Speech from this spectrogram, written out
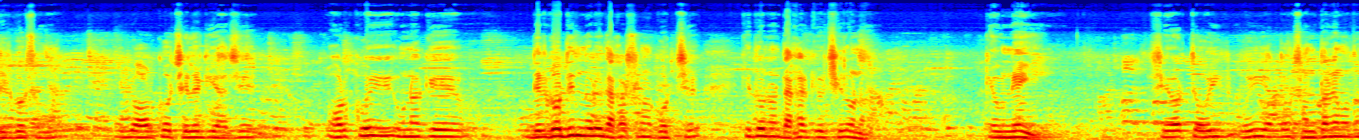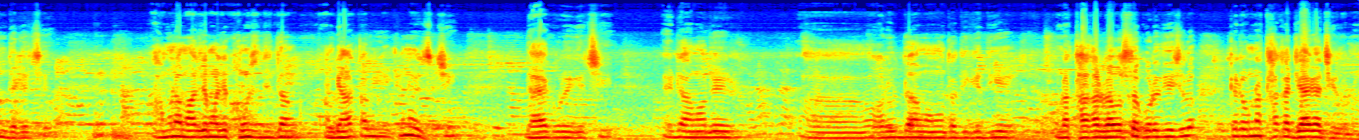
দীর্ঘ সময়। এই যে অর্ক ছেলেটি আছে, অর্কই ওনাকে দীর্ঘদিন ধরে দেখাশোনা করছে, কিন্তু ওনার দেখার কেউ ছিল না, কেউ নেই। সে অর্থে ওই ওই একদম সন্তানের মতন দেখেছে। আমরা মাঝে মাঝে খোঁজ দিতাম আমি হাত আমি এখানেও এসেছি, দেখা করে গেছি। এটা আমাদের অরূপদা মমতা দিকে দিয়ে ওনার থাকার ব্যবস্থা করে দিয়েছিল, কেন ওনার থাকার জায়গা ছিল না।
